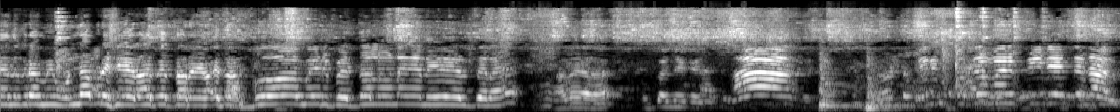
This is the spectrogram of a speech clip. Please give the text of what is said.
ఎందుకురా మేము ఉన్నప్పుడు చేయరా పెడతాను అబ్బో మీరు పెద్దలు ఉండగా నేను వెళ్తారా అదే కదా తెల్లని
